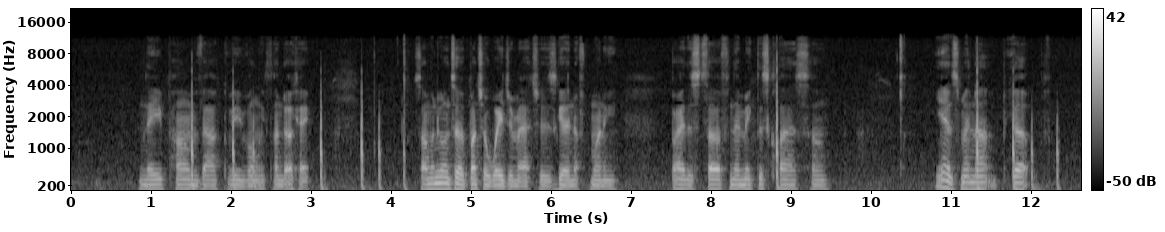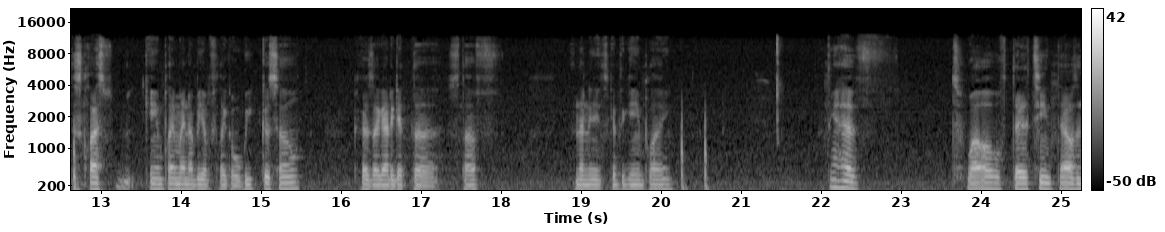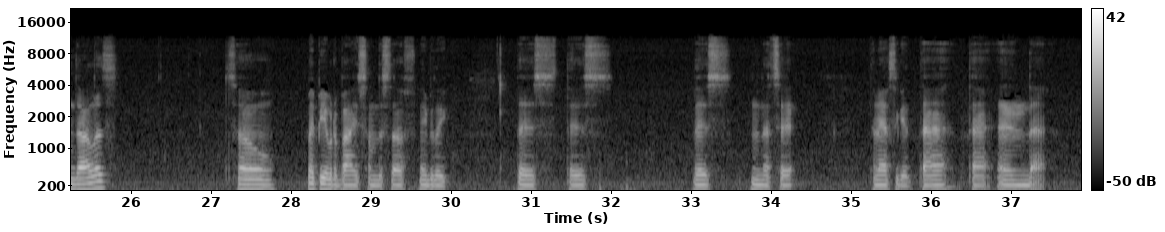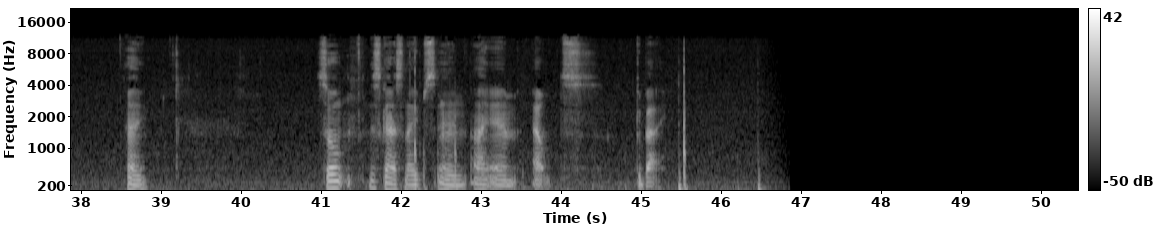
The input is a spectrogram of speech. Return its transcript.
Napalm, Valkyrie, Rolling Thunder. Okay. So I'm gonna go into a bunch of wager matches, get enough money, buy this stuff, and then make this class. So yeah, this might not be up. This class gameplay might not be up for like a week or so, because I gotta get the stuff and then I need to get the gameplay. I think I have twelve, thirteen thousand dollars. So might be able to buy some of the stuff. Maybe like this, this, this, and that's it. Then I have to get that, that, and that. Alright. So, this guy snipes, and I am out. Goodbye.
